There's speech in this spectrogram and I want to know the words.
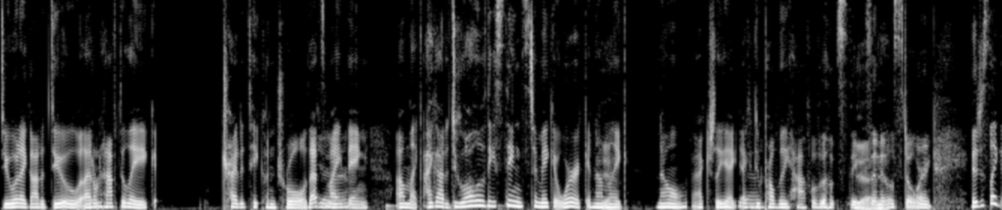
do what I got to do, I don't have to like try to take control. That's my thing. I'm like, I got to do all of these things to make it work. And I'm Yeah. like, no, actually, I, I could do probably half of those things Yeah, and yeah. it'll still work. It's just like,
